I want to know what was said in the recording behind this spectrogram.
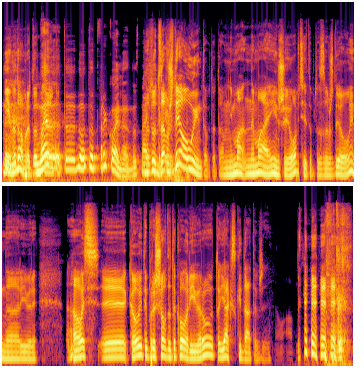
Ні, ну добре, У тут, мене е, то, ну, тут прикольно. Ну, ну, тут таке завжди робити. all-in, тобто там нема, немає іншої опції, тобто завжди all-in на рівері. А ось е, коли ти прийшов до такого ріверу, то як скидати вже?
